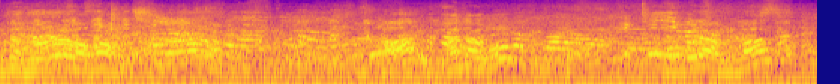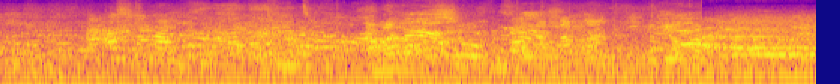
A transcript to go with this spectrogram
진짜 돌고래 봐봐. 가? 가자고? 돌고래 안 봐? 폰으로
